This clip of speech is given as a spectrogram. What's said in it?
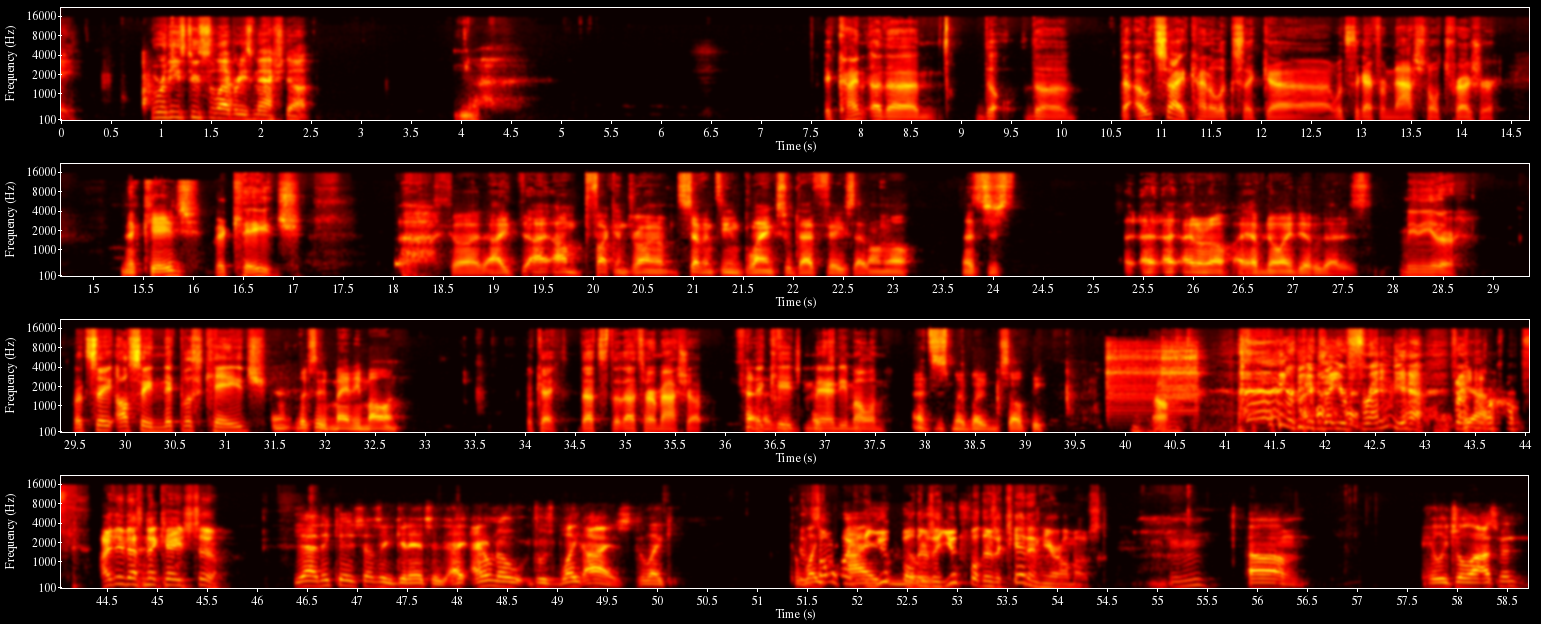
Who are these two celebrities mashed up? It kind of the the the the outside kind of looks like uh what's the guy from National Treasure? Nick Cage. Nick Cage. Ah, God, I, I I'm fucking drawing 17 blanks with that face. I don't know. That's just I, I I don't know. I have no idea who that is. Me neither. Let's say I'll say Nicolas Cage. It looks like Mandy Mullen. Okay, that's the that's our mashup. Nick Cage and Mandy Mullen. That's just my buddy Selfie. Oh, is that your friend? Yeah. Friend- Yeah. I think that's Nick Cage too. Yeah, Nick Cage sounds like a good answer. I, I don't know those white eyes. The like the It's white almost like eyes. youthful. There's a youthful. There's a kid in here almost. Hmm Um, Haley Joel Osment.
